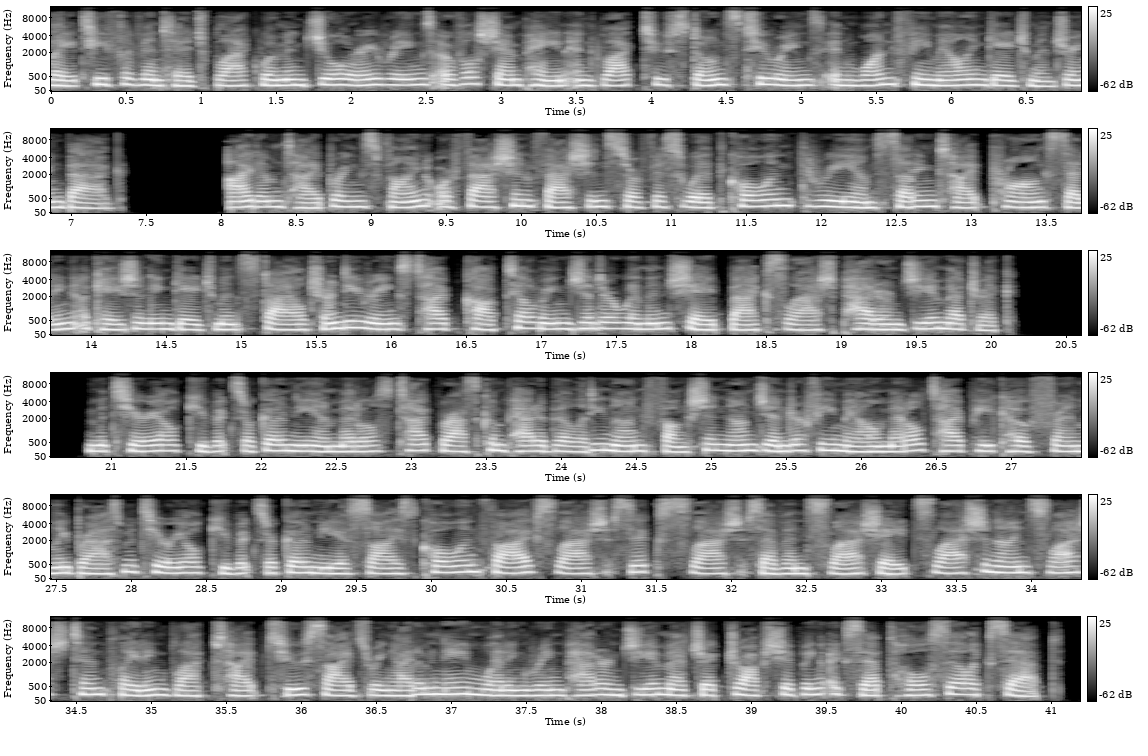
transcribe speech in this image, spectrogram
Latifa Vintage Black Women Jewelry Rings Oval Champagne and Black 2 Stones 2 rings in 1 Female Engagement Ring Bag. Item type rings fine or fashion fashion surface with colon 3M setting type prong setting occasion engagement style trendy rings type cocktail ring gender women shape backslash pattern geometric Material cubic zirconia metals type brass compatibility non-function non-gender female metal type eco-friendly brass material cubic zirconia size colon 5 slash 6 slash 7 slash 8 slash 9 slash 10 plating black type 2 sides ring item name wedding ring pattern geometric drop shipping accept wholesale accept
